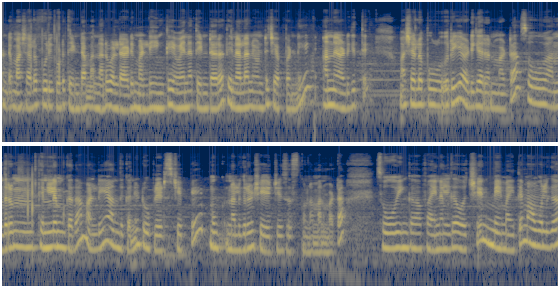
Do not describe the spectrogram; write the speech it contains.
అంటే మసాలా పూరి కూడా తింటామన్నారు. వాళ్ళ డాడీ మళ్ళీ ఇంకా ఏమైనా తింటారా తినాలని ఉంటే చెప్పండి అని అడిగితే మసాలా పూరి అడిగారనమాట సో అందరం తినలేం కదా మళ్ళీ అందుకని టూ ప్లేట్స్ చెప్పి ముగ్గు నలుగురం షేర్ చేసేసుకున్నాం అనమాట సో ఇంకా ఫైనల్గా వచ్చి మేమైతే మామూలుగా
